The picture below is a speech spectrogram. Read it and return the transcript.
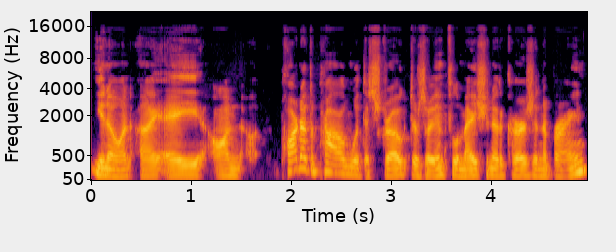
you know, a, a, on part of the problem with the stroke. There's an inflammation that occurs in the brain,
